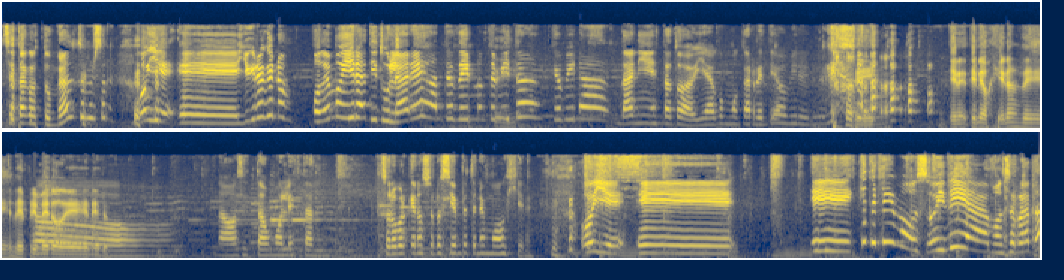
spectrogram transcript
se está acostumbrando esta persona. Oye, eh, yo creo que nos podemos ir a titulares antes de irnos a Sí. temita. ¿Qué opina? Dani está todavía como carreteado, mire. Sí. tiene, tiene ojeras de, de primero de enero. No, se estamos molestando. Solo porque nosotros siempre tenemos ojeras. Oye, eh, eh, ¿qué tenemos hoy día, Montserrat? Ah,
